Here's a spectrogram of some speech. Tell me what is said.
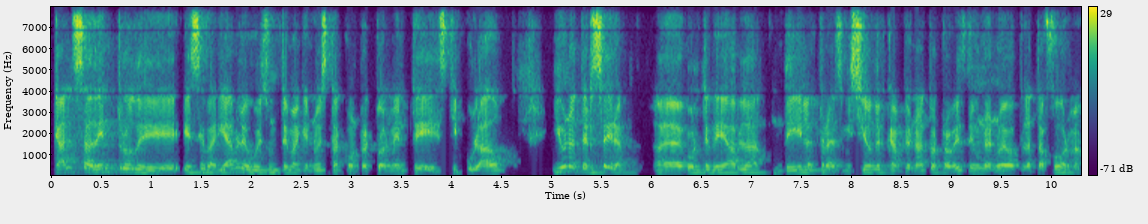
calza dentro de ese variable o es un tema que no está contractualmente estipulado. Y una tercera, uh, Gol TV habla de la transmisión del campeonato a través de una nueva plataforma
